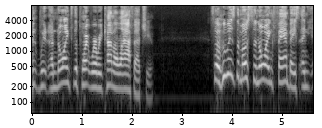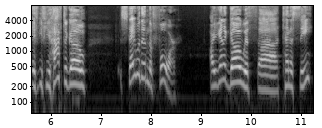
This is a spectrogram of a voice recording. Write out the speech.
And we, annoying to the point where we kind of laugh at you. So who is the most annoying fan base? And if, if you have to go, stay within the four. Are you going to go with uh, Tennessee,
